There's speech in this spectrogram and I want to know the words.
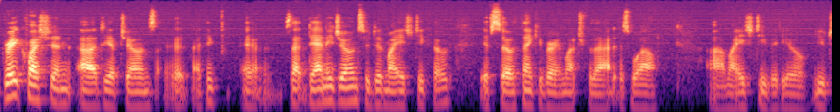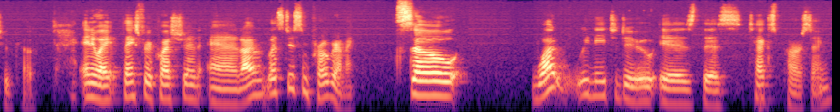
Great question, uh, DF Jones. I, I think, uh, is that Danny Jones who did my HD code? If so, thank you very much for that as well. Uh, my HD video YouTube code. Anyway, thanks for your question, and I'm, let's do some programming. So what we need to do is this text parsing.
